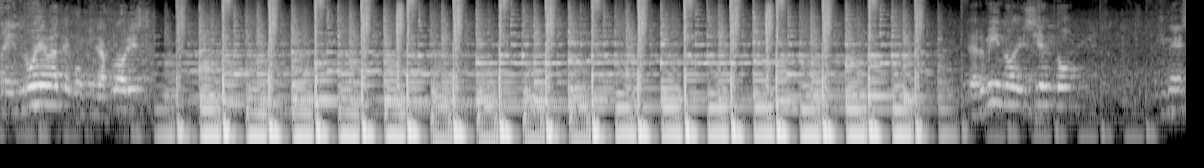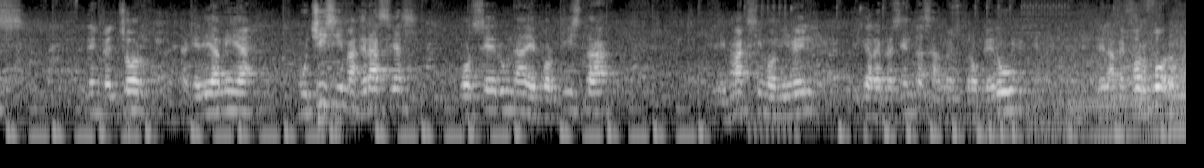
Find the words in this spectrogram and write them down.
Renuévate con Miraflores. Termino diciendo, Inés, Inés la querida mía, muchísimas gracias por ser una deportista de máximo nivel y que representas a nuestro Perú de la mejor forma.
